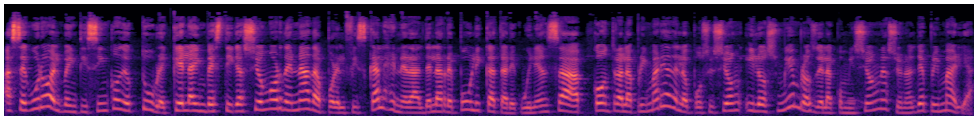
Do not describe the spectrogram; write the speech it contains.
aseguró el 25 de octubre que la investigación ordenada por el fiscal general de la República, Tarek William Saab, contra la primaria de la oposición y los miembros de la Comisión Nacional de Primaria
